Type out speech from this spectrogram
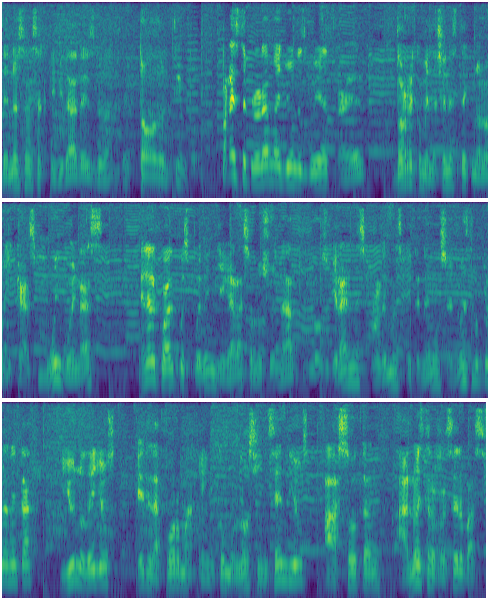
de nuestras actividades durante todo el tiempo. Para este programa yo les voy a traer dos recomendaciones tecnológicas muy buenas en el cual pues pueden llegar a solucionar los grandes problemas que tenemos en nuestro planeta y uno de ellos es la forma en cómo los incendios azotan a nuestras reservas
